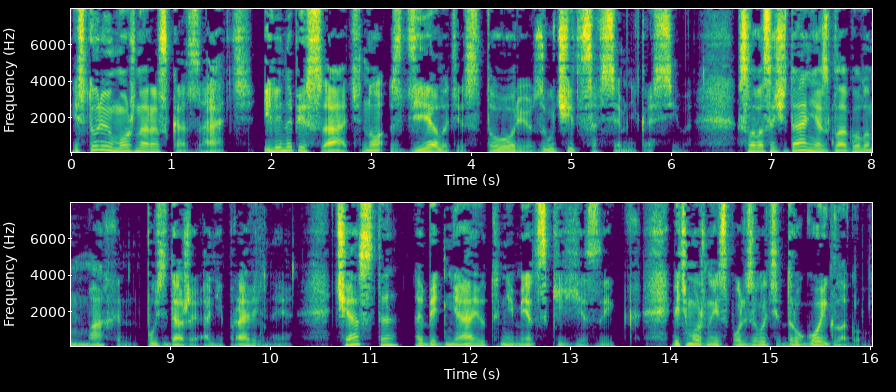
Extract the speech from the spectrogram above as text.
Историю можно рассказать или написать, но сделать историю звучит совсем некрасиво. Словосочетания с глаголом «machen», пусть даже они правильные, часто обедняют немецкий язык. Ведь можно использовать другой глагол,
